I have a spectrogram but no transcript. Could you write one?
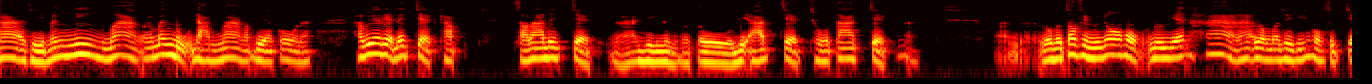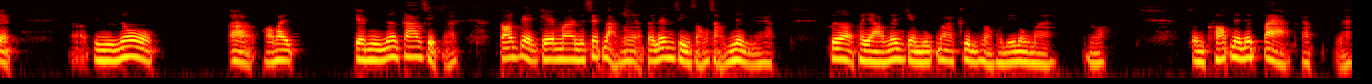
15 นาที แม่งนิ่งมากแล้วแม่งดุดันมากครับเดียโก้นะฮาวิเอเรียได้ 7 ครับซาร่าได้ 7 นะ ยิง 1 ประตูดีอาร์ต7โชต้า7นะโรเบโตฟิมิโน่6นูนเยส5นะฮะลงมาทีที่ 67ฟิมิโน่อ่าขอไปเจมิลเนอร์90 นะ ตอนเปลี่ยนเกมมาในเซตหลังเนี่ย ไปเล่น 4-2-3-1 นะครับ เพื่อพยายามเล่นเกมลุกมากขึ้น 2 คนนี้ลงมาเนาะ ส่วนครอปเนี่ยได้ 8 ครับนะ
